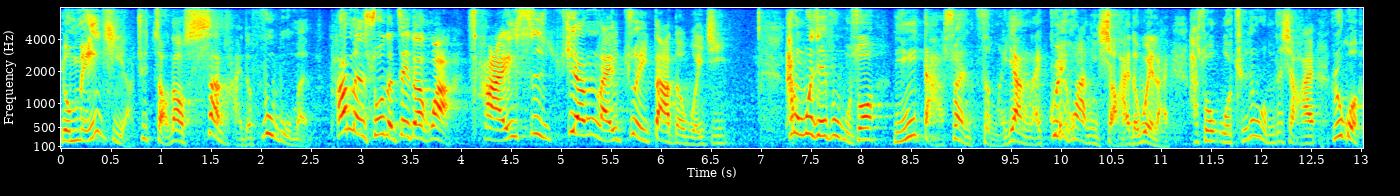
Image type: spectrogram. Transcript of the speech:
有媒体啊去找到上海的父母们，他们说的这段话才是将来最大的危机。他们问这些父母说：“你打算怎么样来规划你小孩的未来？”他说：“我觉得我们的小孩如果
